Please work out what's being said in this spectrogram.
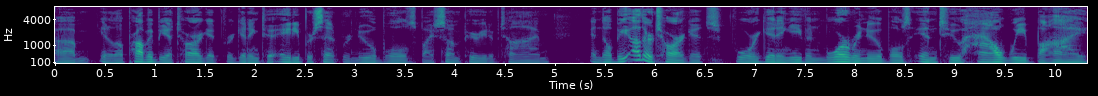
um, you know, there'll probably be a target for getting to 80% renewables by some period of time. And there'll be other targets for getting even more renewables into how we buy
